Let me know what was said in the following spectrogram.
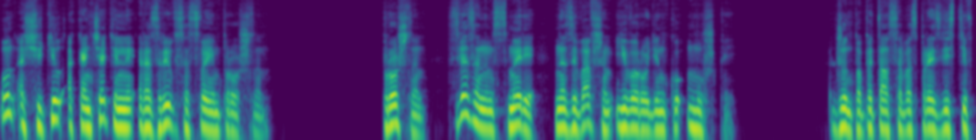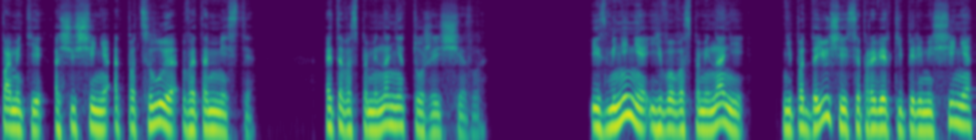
он ощутил окончательный разрыв со своим прошлым. Прошлым, связанным с Мэри, называвшим его родинку мушкой. Джон попытался воспроизвести в памяти ощущение от поцелуя в этом месте. Это воспоминание тоже исчезло. Изменения его воспоминаний, не поддающиеся проверке перемещения,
